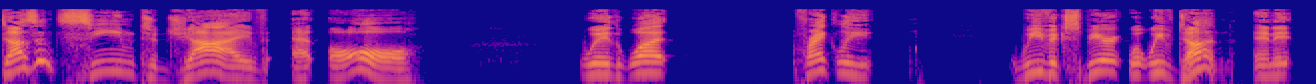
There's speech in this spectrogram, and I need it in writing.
doesn't seem to jive at all with what, frankly, we've experienced, what we've done. And it,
